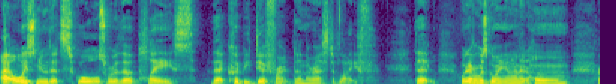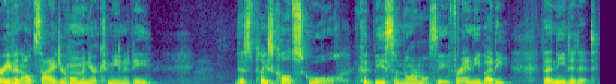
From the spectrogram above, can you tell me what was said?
I always knew that schools were the place that could be different than the rest of life. That whatever was going on at home or even outside your home in your community, this place called school could be some normalcy for anybody that needed it.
